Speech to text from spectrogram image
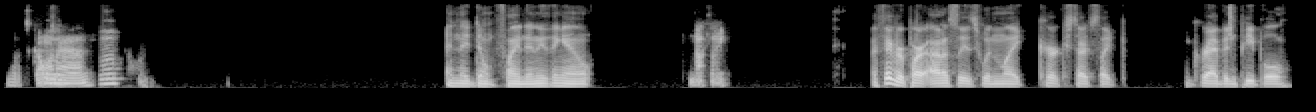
what's going mm-hmm. on. And they don't find anything out. Nothing. My favorite part, honestly, is when like Kirk starts like grabbing people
